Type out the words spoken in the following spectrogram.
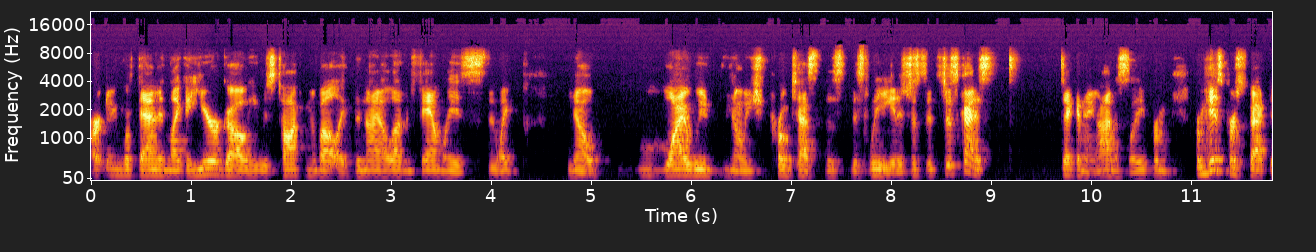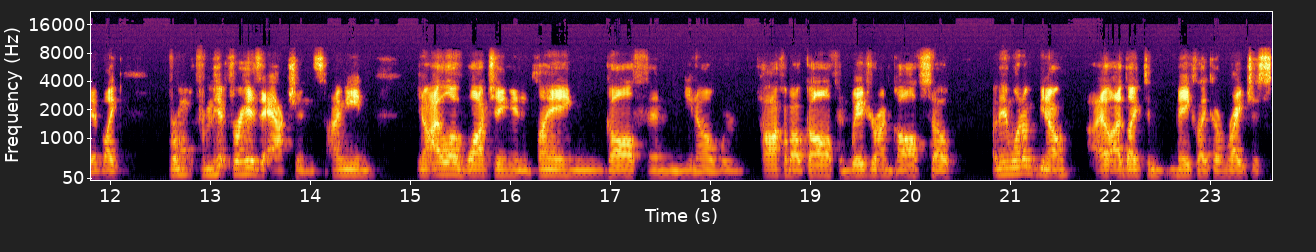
partnering with them and like a year ago he was talking about like the 9-11 families like you know why we you know we should protest this this league and it's just it's just kind of sickening honestly from from his perspective like from from for his actions i mean you know, I love watching and playing golf, and you know, we talk about golf and wager on golf. So, I mean, what I'm, you know, I, I'd like to make like a righteous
